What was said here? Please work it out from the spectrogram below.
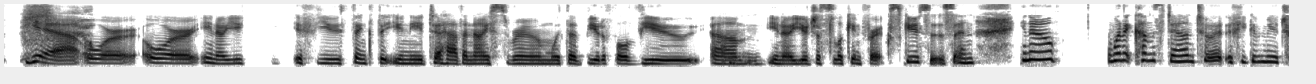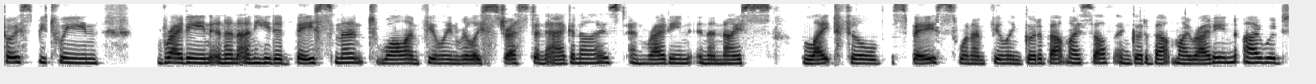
yeah. Or, or, you know, you, if you think that you need to have a nice room with a beautiful view, um, mm-hmm. you know, you're just looking for excuses. And, you know, when it comes down to it, if you give me a choice between writing in an unheated basement while I'm feeling really stressed and agonized and writing in a nice light filled space when I'm feeling good about myself and good about my writing, I would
